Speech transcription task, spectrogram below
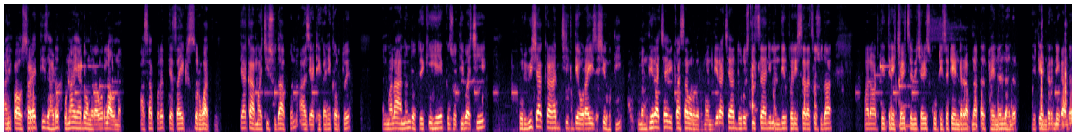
आणि पावसाळ्यात ती झाडं पुन्हा या डोंगरावर लावणं असा परत त्याचा एक सुरुवात त्या कामाची सुद्धा आपण आज या ठिकाणी करतोय. आणि मला आनंद होतोय की हे एक ज्योतिबाची पूर्वीच्या काळात जी देवराई जशी होती मंदिराच्या विकासाबरोबर मंदिराच्या दुरुस्तीचं आणि मंदिर परिसराचं सुद्धा मला वाटते त्रेचाळीस चव्वेचाळीस कोटीचं टेंडर आपलं आता फायनल झालं. ते टेंडर निघालं.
